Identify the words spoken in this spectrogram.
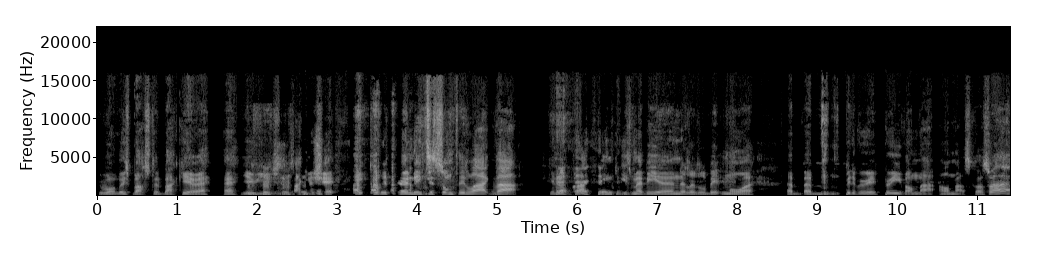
we want this bastard back here, eh? eh? You used sack of shit." It could have turned into something like that. You know, I think he's maybe earned a little bit more, a, a, bit of a reprieve on that on that score. So I,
